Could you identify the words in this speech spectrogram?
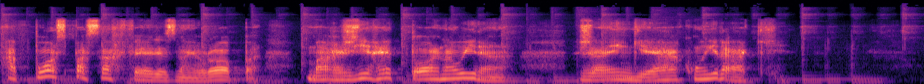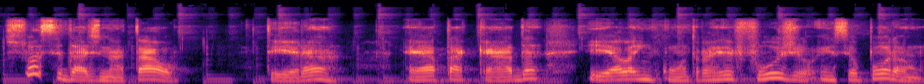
Após passar férias na Europa, Margi retorna ao Irã, já em guerra com o Iraque. Sua cidade natal, Teherã, é atacada e ela encontra refúgio em seu porão,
